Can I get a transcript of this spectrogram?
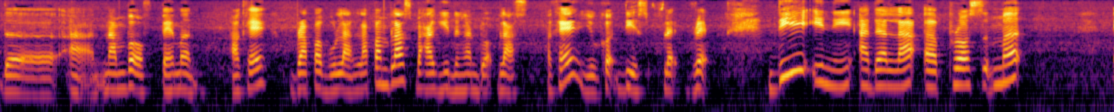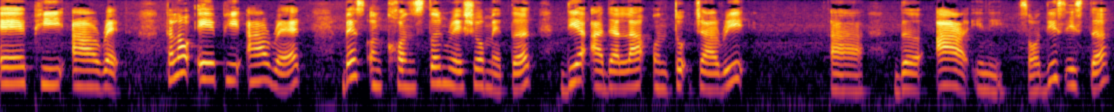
the uh, number of payment. Okay, berapa bulan? 18 bahagi dengan 12. Okay, you got this flat rate. D ini adalah approximate APR rate. Kalau APR rate based on constant ratio method, dia adalah untuk cari uh, the R ini. So this is the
